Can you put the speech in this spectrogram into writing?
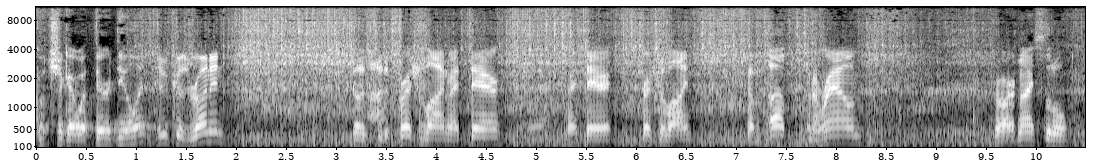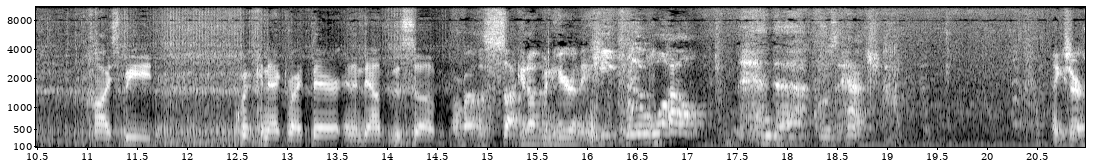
Go check out what they're doing. Hookah's running. Goes to the pressure line right there. Right there, pressure line. Comes up and around. For our nice little high speed quick connect right there and then down to the sub. We're about to suck it up in here in the heat for a little while and uh, close the hatch. Thank you, sir.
